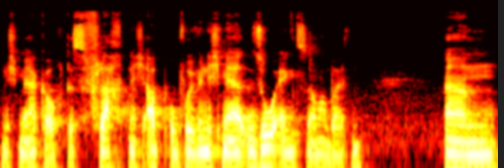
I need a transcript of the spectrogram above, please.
und ich merke auch, das flacht nicht ab, obwohl wir nicht mehr so eng zusammenarbeiten. Ähm,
